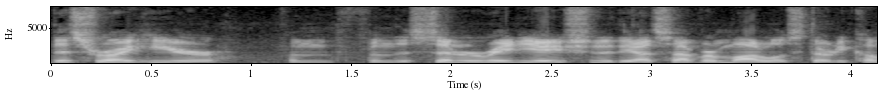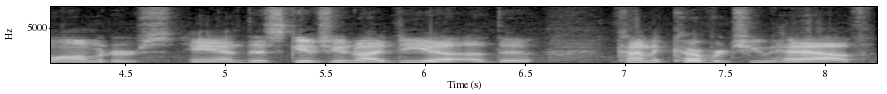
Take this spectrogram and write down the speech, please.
This right here from, from the center radiation to the outside of our model is 30 kilometers and this gives you an idea of the kind of coverage you have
